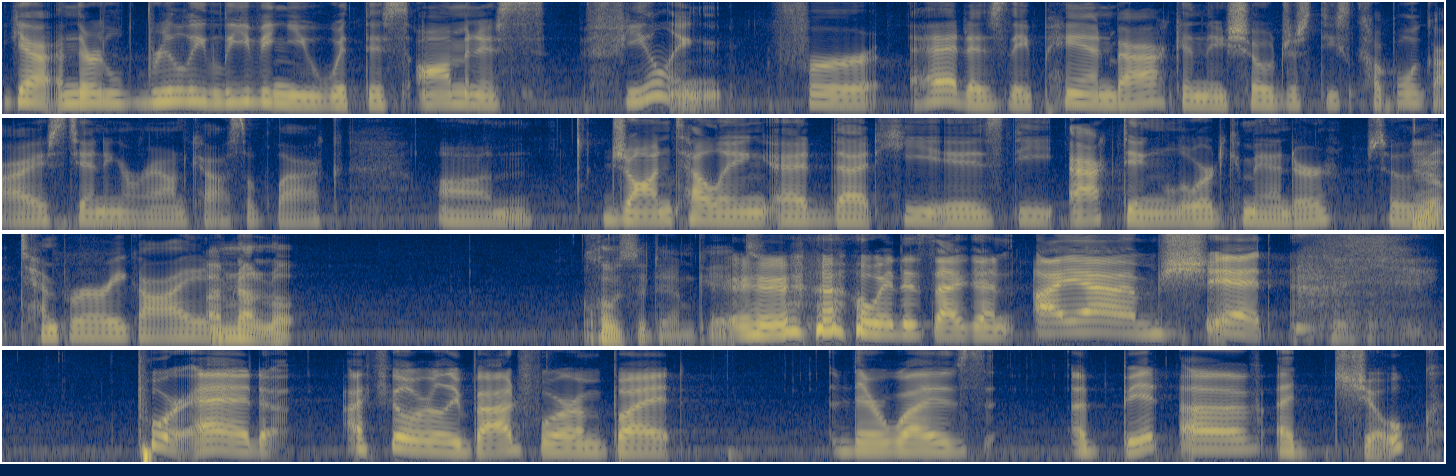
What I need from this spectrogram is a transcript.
Yeah, and they're really leaving you with this ominous feeling for Edd as they pan back and they show just these couple of guys standing around Castle Black. Um, Jon telling Edd that he is the acting Lord Commander, so the temporary guy. I'm not. Lo- Close the damn gates. Wait a second. I am. Shit. Poor Edd. I feel really bad for him, but there was a bit of a joke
